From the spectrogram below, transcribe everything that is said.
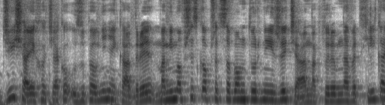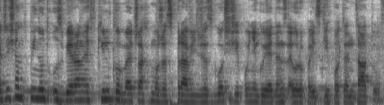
Dzisiaj, choć jako uzupełnienie kadry, ma mimo wszystko przed sobą turniej życia, na którym nawet kilkadziesiąt minut uzbierane w kilku meczach może sprawić, że zgłosi się po niego jeden z europejskich potentatów.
